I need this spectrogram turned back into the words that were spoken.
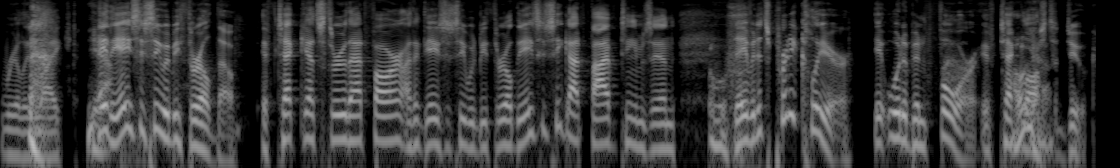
really like. Yeah. Hey, the ACC would be thrilled though. If Tech gets through that far, I think the ACC would be thrilled. The ACC got five teams in. Oof. David, it's pretty clear it would have been four if Tech Oh, lost yeah. to Duke,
